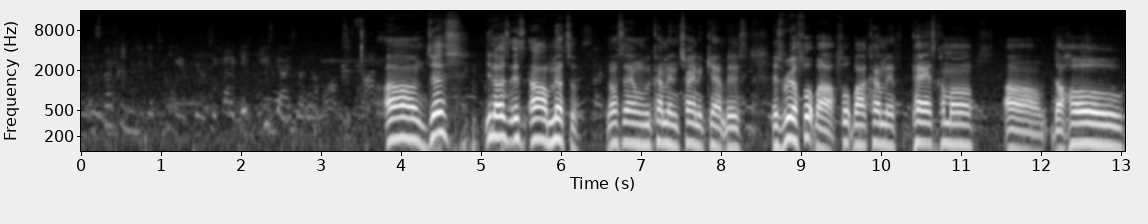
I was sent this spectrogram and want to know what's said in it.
and especially when you get to camp here to kind of get these guys ready on the opposite side. Um, just you know, it's, it's all mental. You know what I'm saying? When we come in training camp, it's it's real football. Football coming, pass come on. Um, the whole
